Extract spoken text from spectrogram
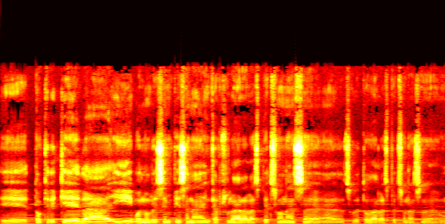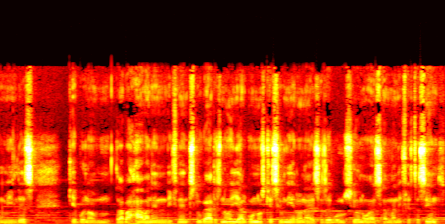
eh, toque de queda y bueno les empiezan a encapsular a las personas eh, sobre todo a las personas eh, humildes que bueno trabajaban en diferentes lugares ¿no? y algunos que se unieron a esa revolución o a esas manifestaciones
